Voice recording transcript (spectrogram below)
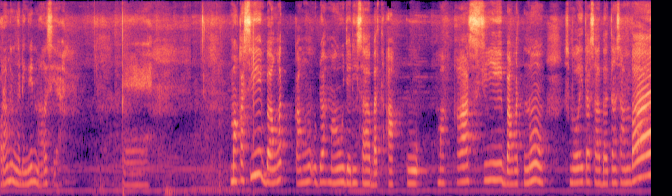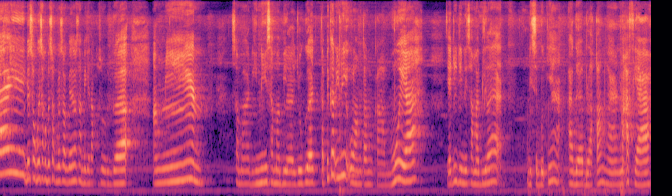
orang ngedengerin males ya makasih banget kamu udah mau jadi sahabat aku. Makasih banget nu. Semoga kita sahabatan sampai besok besok besok besok besok sampai kita ke surga. Amin. Sama Dini sama Bila juga. Tapi kan ini ulang tahun kamu ya. Jadi Dini sama Bila disebutnya agak belakangan. Maaf ya.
